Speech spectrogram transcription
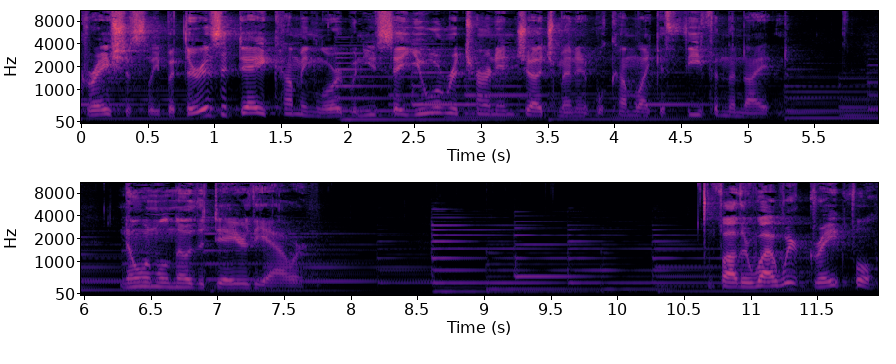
graciously. But there is a day coming, Lord, when you say you will return in judgment, and it will come like a thief in the night. No one will know the day or the hour. Father, while we're grateful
